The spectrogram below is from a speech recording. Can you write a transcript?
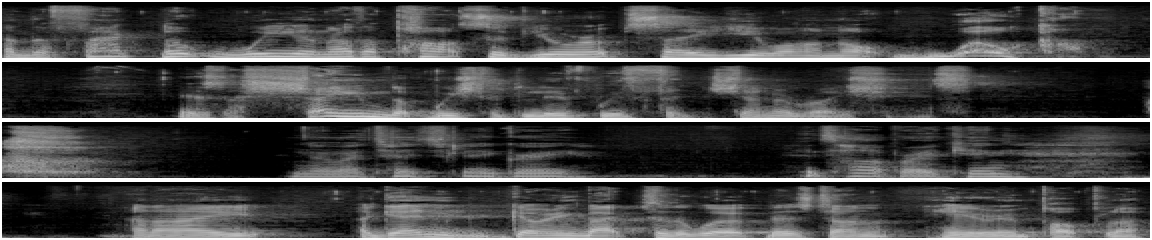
And the fact that we and other parts of Europe say you are not welcome is a shame that we should live with for generations. no, I totally agree. It's heartbreaking. And I, again, going back to the work that's done here in Poplar,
